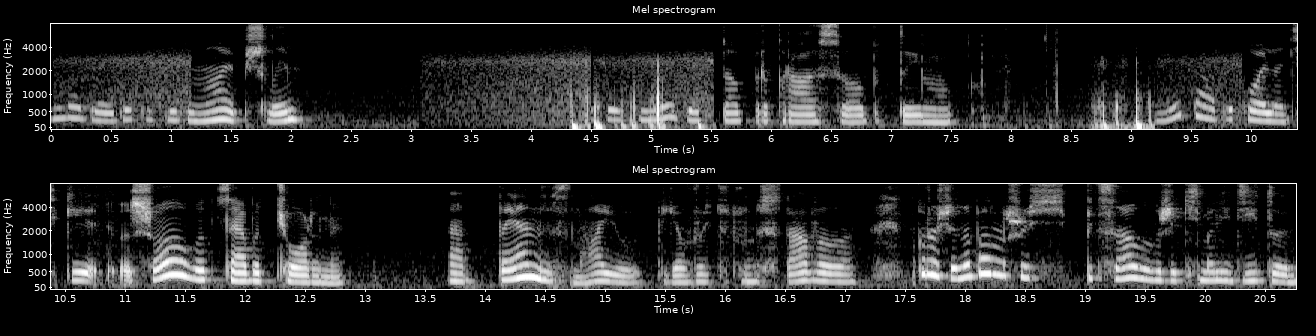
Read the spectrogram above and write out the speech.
Ну, добре, йди тут зі мною, пішли. Та прикрасила будинок. Ну так, прикольно, тільки що оце от чорне? Те не знаю, я вроді тут не ставила. Ну, коротше, напевно, щось підставили вже якісь малі діти.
